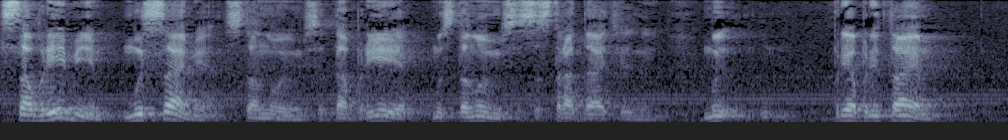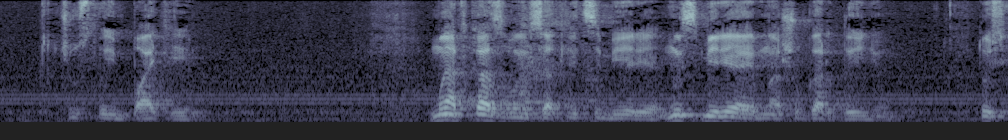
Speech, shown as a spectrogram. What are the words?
Со временем мы сами становимся добрее, мы становимся сострадательнее, мы приобретаем чувство эмпатии. Мы отказываемся от лицемерия, мы смиряем нашу гордыню. То есть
